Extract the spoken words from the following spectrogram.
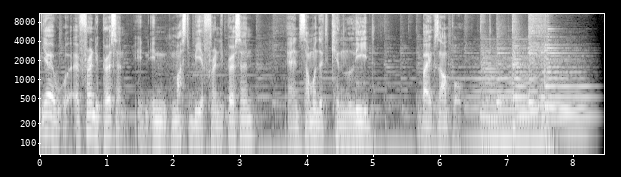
yeah, a friendly person. It, it must be a friendly person and someone that can lead by example.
